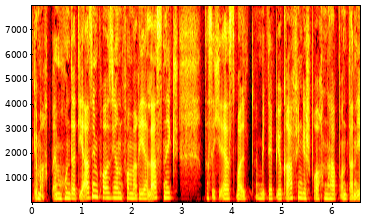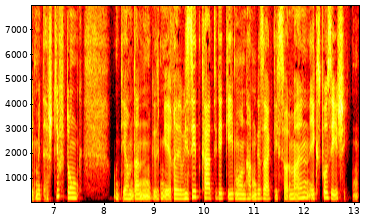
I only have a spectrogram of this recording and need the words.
gemacht beim 100-Jahr-Symposium von Maria Lasnik, dass ich erst mal mit der Biografin gesprochen habe und dann eben mit der Stiftung. Und die haben dann mir ihre Visitkarte gegeben und haben gesagt, ich soll mal ein Exposé schicken.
